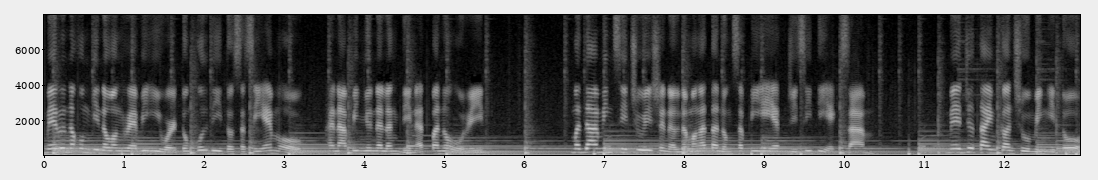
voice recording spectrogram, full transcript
Meron akong ginawang reviewer tungkol dito sa CMO, hanapin nyo na lang din at panoorin. Madaming situational na mga tanong sa PAFGCT exam. Medyo time consuming ito.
